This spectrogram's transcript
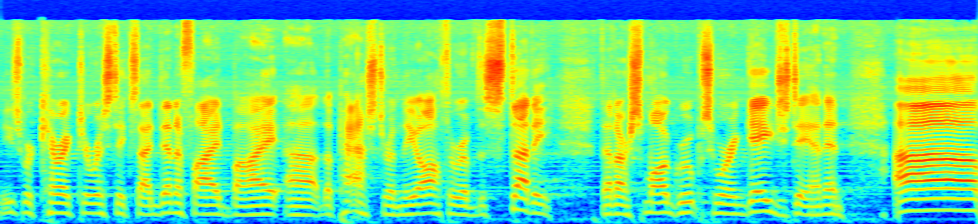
These were characteristics identified by uh, the pastor and the author of the study that our small groups were engaged in. And uh,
